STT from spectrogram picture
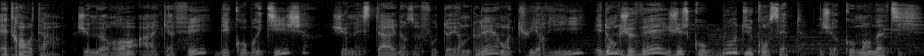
être en retard. Je me rends à un café, déco british, je m'installe dans un fauteuil anglais en cuir vieilli, et donc je vais jusqu'au bout du concept. Je commande un tea.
